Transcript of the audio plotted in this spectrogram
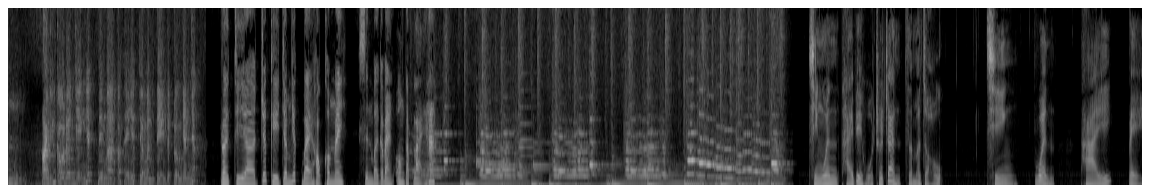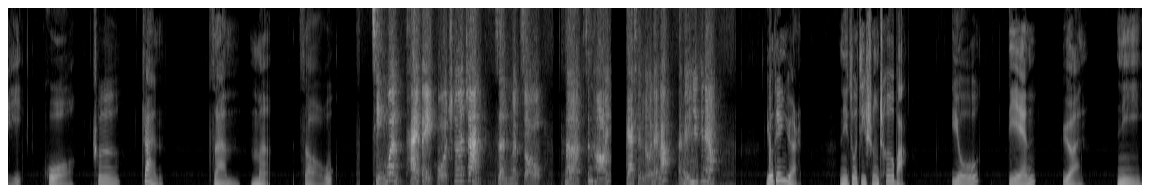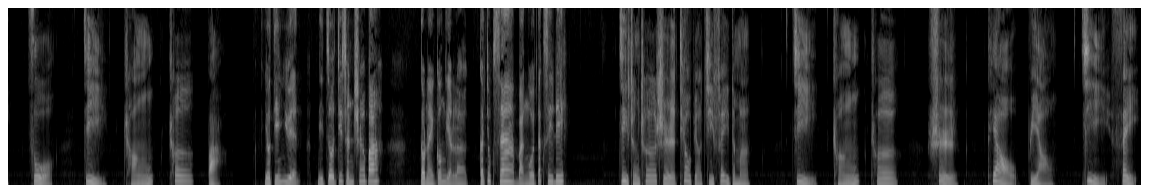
Hỏi những câu đơn giản nhất để mà có thể giúp cho mình tìm được đường nhanh nhất. Rồi thì à, trước khi chấm dứt bài học hôm nay, xin mời các bạn ôn tập lại ha. 请问台北火车站怎么走？请问台北火车站怎么走？ Xin问Thái Bắc Hồ Chơ Tràn dần mà dỗ là xin hỏi ga xe lửa Đài Bắc là đi như thế nào? 有点远，你坐计程车吧。有点远，你坐计程车吧。 Vô tiếng Việt, đi坐计程车吧. Câu này có nghĩa là có chút xa, bạn ngồi taxi đi. 计程车是跳表计费的吗？计程车是跳表计费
